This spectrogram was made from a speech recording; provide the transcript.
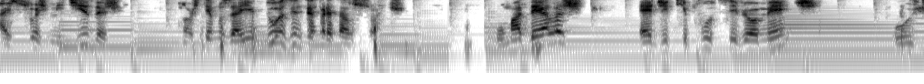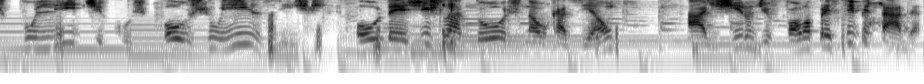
as suas medidas, nós temos aí duas interpretações. Uma delas é de que possivelmente os políticos ou juízes ou legisladores na ocasião agiram de forma precipitada.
